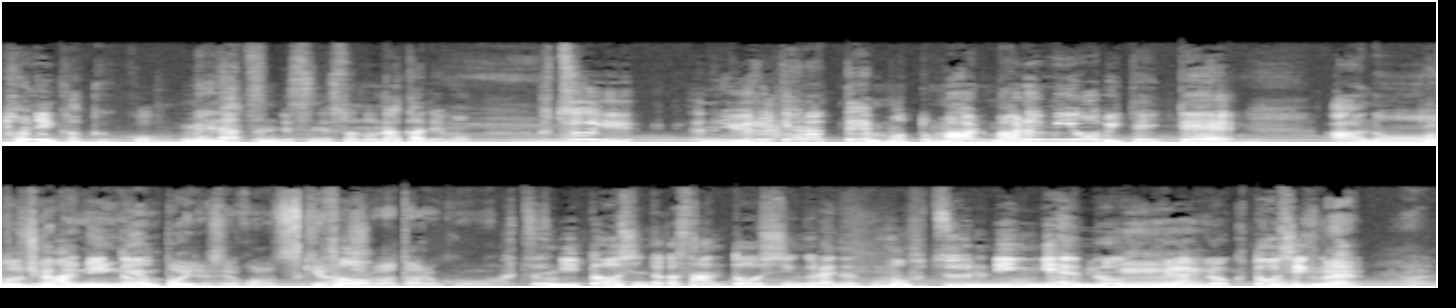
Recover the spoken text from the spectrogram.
とにかくこう目立つんですねその中でも。普通ゆるキャラってもっと丸丸みを帯びていてあのまあ、どっちかというと人間っまあぽいですよ、この月橋渡る君は。普通二頭身とか三頭身ぐらいなんですもう普通の人間のぐらい、うん。六頭身ぐらい、そうですね。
